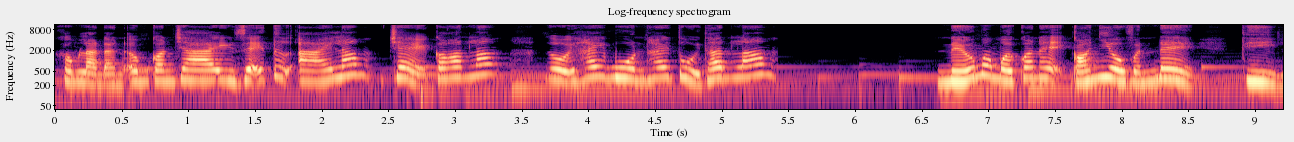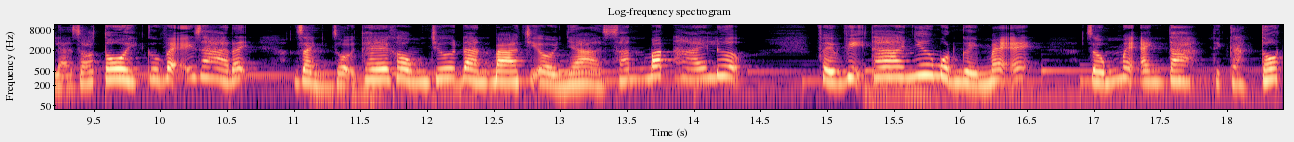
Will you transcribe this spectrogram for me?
Không là đàn ông con trai dễ tự ái lắm, trẻ con lắm, rồi hay buồn hay tủi thân lắm. Nếu mà mối quan hệ có nhiều vấn đề thì là do tôi cứ vẽ ra đấy. Rảnh rỗi thê không chứ đàn bà chỉ ở nhà săn bắt hái lượm. Phải vị tha như một người mẹ, giống mẹ anh ta thì càng tốt.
